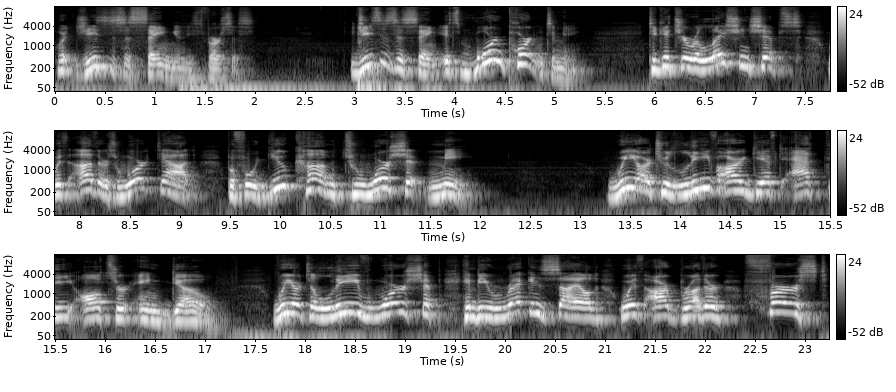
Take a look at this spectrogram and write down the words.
what Jesus is saying in these verses? Jesus is saying it's more important to me to get your relationships with others worked out before you come to worship me. We are to leave our gift at the altar and go. We are to leave worship and be reconciled with our brother first.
